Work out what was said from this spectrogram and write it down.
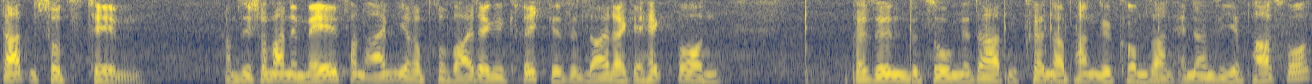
Datenschutzthemen. Haben Sie schon mal eine Mail von einem Ihrer Provider gekriegt? Wir sind leider gehackt worden personenbezogene Daten können abhandengekommen sein, ändern Sie Ihr Passwort.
